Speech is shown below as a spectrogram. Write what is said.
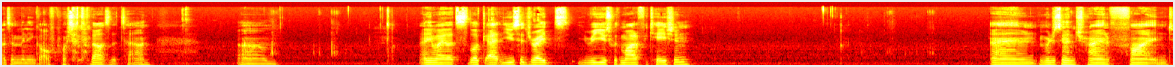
That's a mini golf course. I thought that was the town. Um, anyway, let's look at usage rights, reuse with modification. And we're just to try and find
